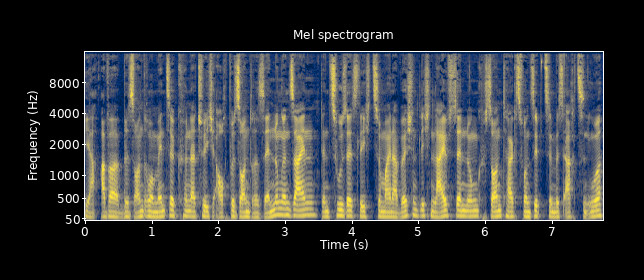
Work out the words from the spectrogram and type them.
Ja, aber besondere Momente können natürlich auch besondere Sendungen sein, denn zusätzlich zu meiner wöchentlichen Live-Sendung sonntags von 17 bis 18 Uhr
